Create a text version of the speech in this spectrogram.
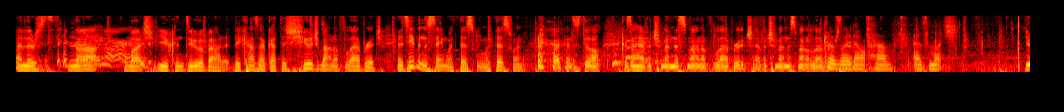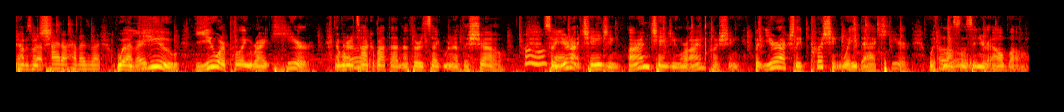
And there's not much you can do about it because I've got this huge amount of leverage. And it's even the same with this one. With this one, I can still, because I have a tremendous amount of leverage. I have a tremendous amount of leverage Because. I don't have as much. you don't have as much. I don't have as much Well, leverage. you you are pulling right here, and we're going to talk Oh. about that in the third segment of the show. Oh, So you're not changing. I'm changing where I'm pushing, but you're actually pushing way back here with oh. muscles in your elbow.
